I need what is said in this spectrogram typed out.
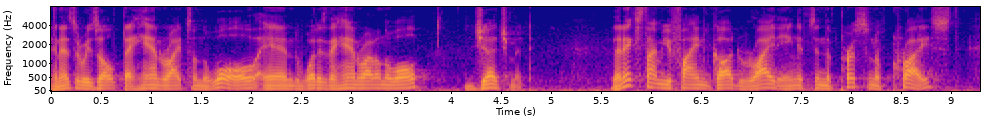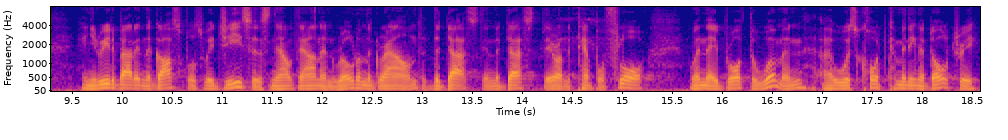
and as a result, the hand writes on the wall. And what does the hand write on the wall? Judgment. The next time you find God writing, it's in the person of Christ. And you read about it in the Gospels where Jesus knelt down and wrote on the ground the dust, in the dust there on the temple floor, when they brought the woman uh, who was caught committing adultery.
